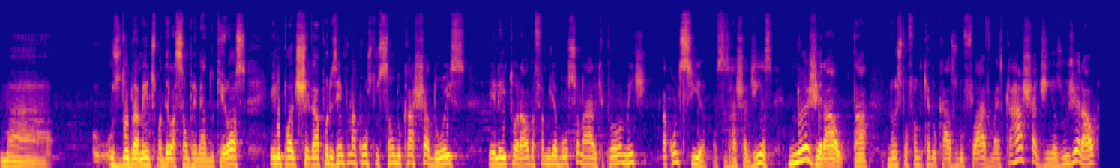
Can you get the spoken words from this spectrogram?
uma os dobramentos, uma delação premiada do Queiroz, ele pode chegar, por exemplo, na construção do Caixa 2 eleitoral da família Bolsonaro, que provavelmente acontecia. Essas rachadinhas, no geral, tá? Não estou falando que é do caso do Flávio, mas rachadinhas, no geral,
